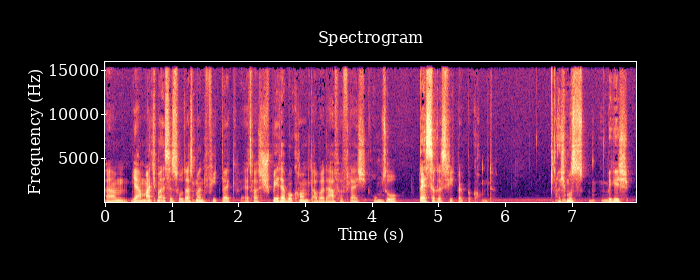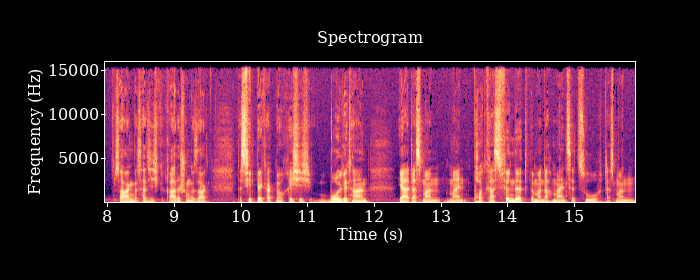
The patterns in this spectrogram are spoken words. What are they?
Ähm, ja, manchmal ist es so, dass man Feedback etwas später bekommt, aber dafür vielleicht umso besseres Feedback bekommt. Ich muss wirklich sagen, das hatte ich gerade schon gesagt, das Feedback hat mir auch richtig wohlgetan. Ja, dass man meinen Podcast findet, wenn man nach Mindset sucht, dass man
